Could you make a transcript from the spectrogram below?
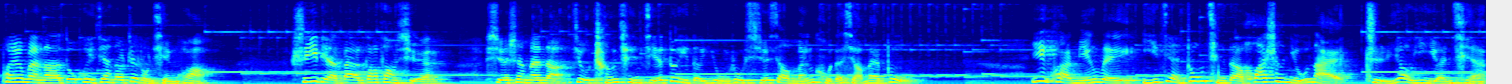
朋友们呢都会见到这种情况：十一点半刚放学，学生们呢就成群结队地涌入学校门口的小卖部。一款名为“一见钟情”的花生牛奶只要一元钱，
